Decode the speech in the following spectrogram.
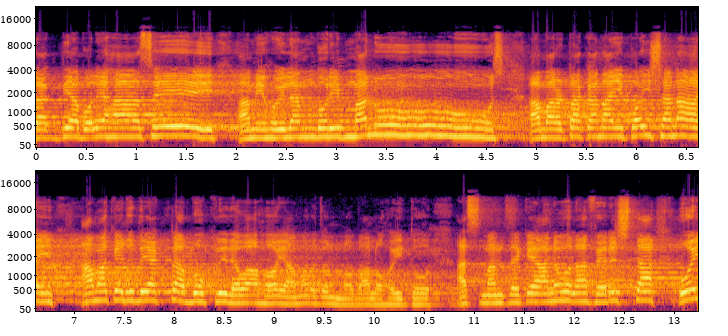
ডাক দিয়া বলে, হা আছে, আমি হইলাম গরিব মানুষ, আমার টাকা নাই, পয়সা নাই, আমাকে যদি একটা বকরি দেওয়া হয়, আমার জন্য ভালো হইতো। আসমান থেকে আনেওয়ালা ফেরেশতা, ওই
